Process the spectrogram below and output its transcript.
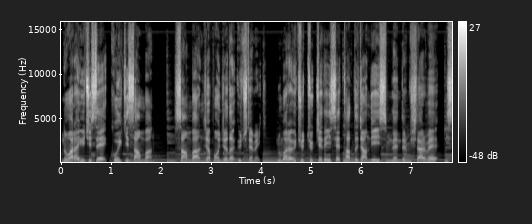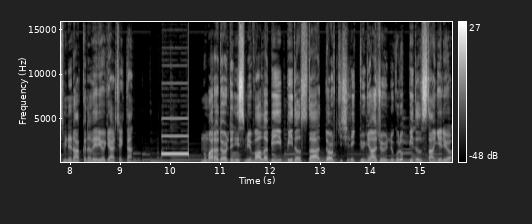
Numara 3 ise Kuiki Samban. Samban Japonca'da 3 demek. Numara 3'ü Türkçe'de ise Tatlıcan diye isimlendirmişler ve isminin hakkını veriyor gerçekten. Numara 4'ün ismi Wallaby Beatles'ta 4 kişilik dünyaca ünlü grup Beatles'tan geliyor.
